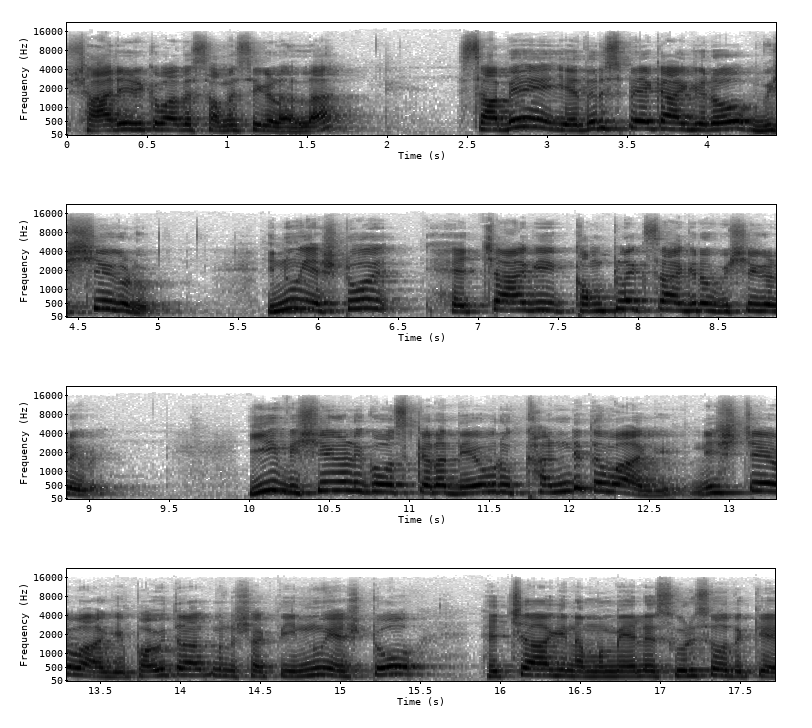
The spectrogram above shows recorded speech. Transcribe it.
ಶಾರೀರಿಕವಾದ ಸಮಸ್ಯೆಗಳಲ್ಲ, ಸಭೆ ಎದುರಿಸಬೇಕಾಗಿರೋ ವಿಷಯಗಳು, ಇನ್ನೂ ಎಷ್ಟೋ ಹೆಚ್ಚಾಗಿ ಕಾಂಪ್ಲೆಕ್ಸ್ ಆಗಿರೋ ವಿಷಯಗಳಿವೆ. ಈ ವಿಷಯಗಳಿಗೋಸ್ಕರ ದೇವರು ಖಂಡಿತವಾಗಿ, ನಿಶ್ಚಯವಾಗಿ ಪವಿತ್ರಾತ್ಮನ ಶಕ್ತಿ ಇನ್ನೂ ಎಷ್ಟೋ ಹೆಚ್ಚಾಗಿ ನಮ್ಮ ಮೇಲೆ ಸುರಿಸೋದಕ್ಕೆ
